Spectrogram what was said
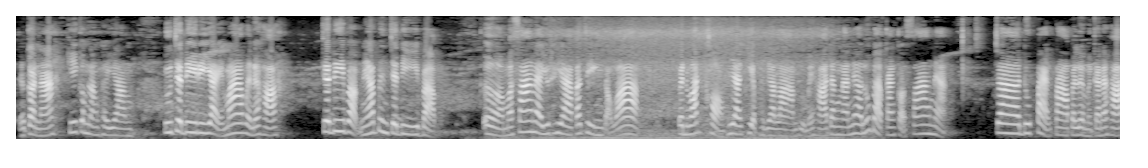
เดี๋ยวก่อนนะที่กำลังพยายามดูเจดีย์ดีใหญ่มากเลยนะคะเจดีย์แบบนี้เป็นเจดีย์แบบเออมาสร้างในอยุธยาก็จริง แต่ว่าเป็นวัดของพญาเกียรติพญารามถูกไหมคะดังนั้นเนี่ยรูปแบบการก่อสร้างเนี่ยจะดูแปลกตาไปเลยเหมือนกันนะคะ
